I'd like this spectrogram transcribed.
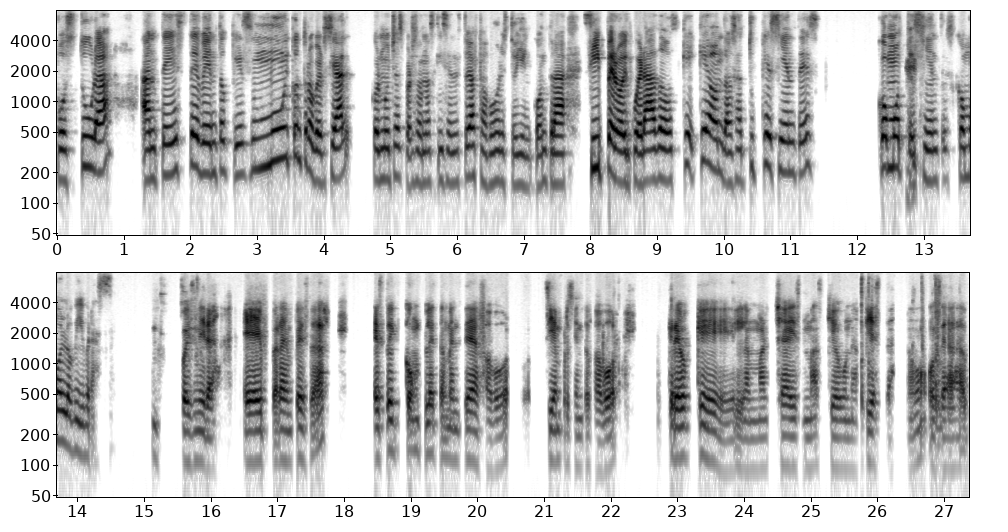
postura ante este evento que es muy controversial con muchas personas que dicen estoy a favor, estoy en contra, sí, pero encuerados? ¿Qué, qué onda? O sea, ¿tú qué sientes? ¿Cómo te sientes? ¿Cómo lo vibras? Pues mira, eh, para empezar, estoy completamente a favor 100% a favor. Creo que la marcha es más que una fiesta, ¿no? O sea,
